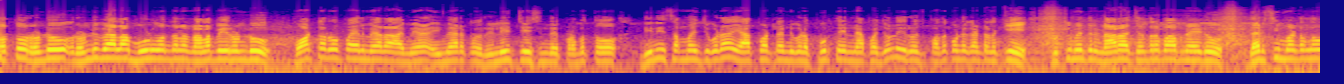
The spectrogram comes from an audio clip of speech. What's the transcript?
మొత్తం రెండు రెండు వేల మూడు వందల నలభై రెండు కోట్ల రూపాయల మేర ఈ మేరకు రిలీజ్ చేసింది ప్రభుత్వం. దీనికి సంబంధించి కూడా ఏర్పాట్లన్నీ కూడా పూర్తయిన నేపథ్యంలో ఈరోజు పదకొండు గంటలకి ముఖ్యమంత్రి నారా చంద్రబాబు నాయుడు దర్శి మండలం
